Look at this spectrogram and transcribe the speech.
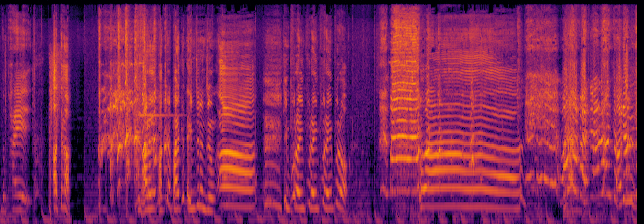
너 발 아 뜨가 발에 발끝 발끝에 힘주는 중 아! 힘풀어 힘풀어 힘풀어 힘풀어. 와! 와 마지막은 더 어렵네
